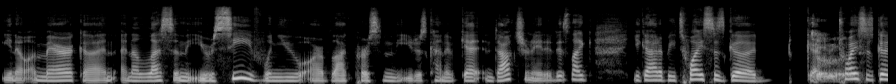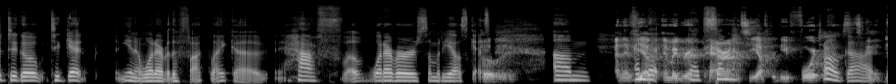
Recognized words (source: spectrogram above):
you know, America and, and a lesson that you receive when you are a black person that you just kind of get indoctrinated is like, you got to be twice as good, totally. twice as good to go to get you know whatever the fuck like a half of whatever somebody else gets totally. Um and if and you have immigrant parents you have to be four oh, times oh god.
